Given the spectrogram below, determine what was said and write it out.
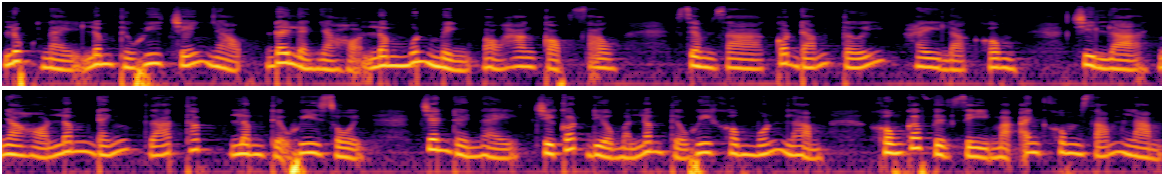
Lúc này Lâm Thiếu Huy chế nhạo, đây là nhà họ Lâm muốn mình vào hang cọp sao? Xem ra có đám tới hay là không? Chỉ là nhà họ Lâm đánh giá thấp Lâm Tiểu Huy rồi. Trên đời này chỉ có điều mà Lâm Tiểu Huy không muốn làm, không có việc gì mà anh không dám làm.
